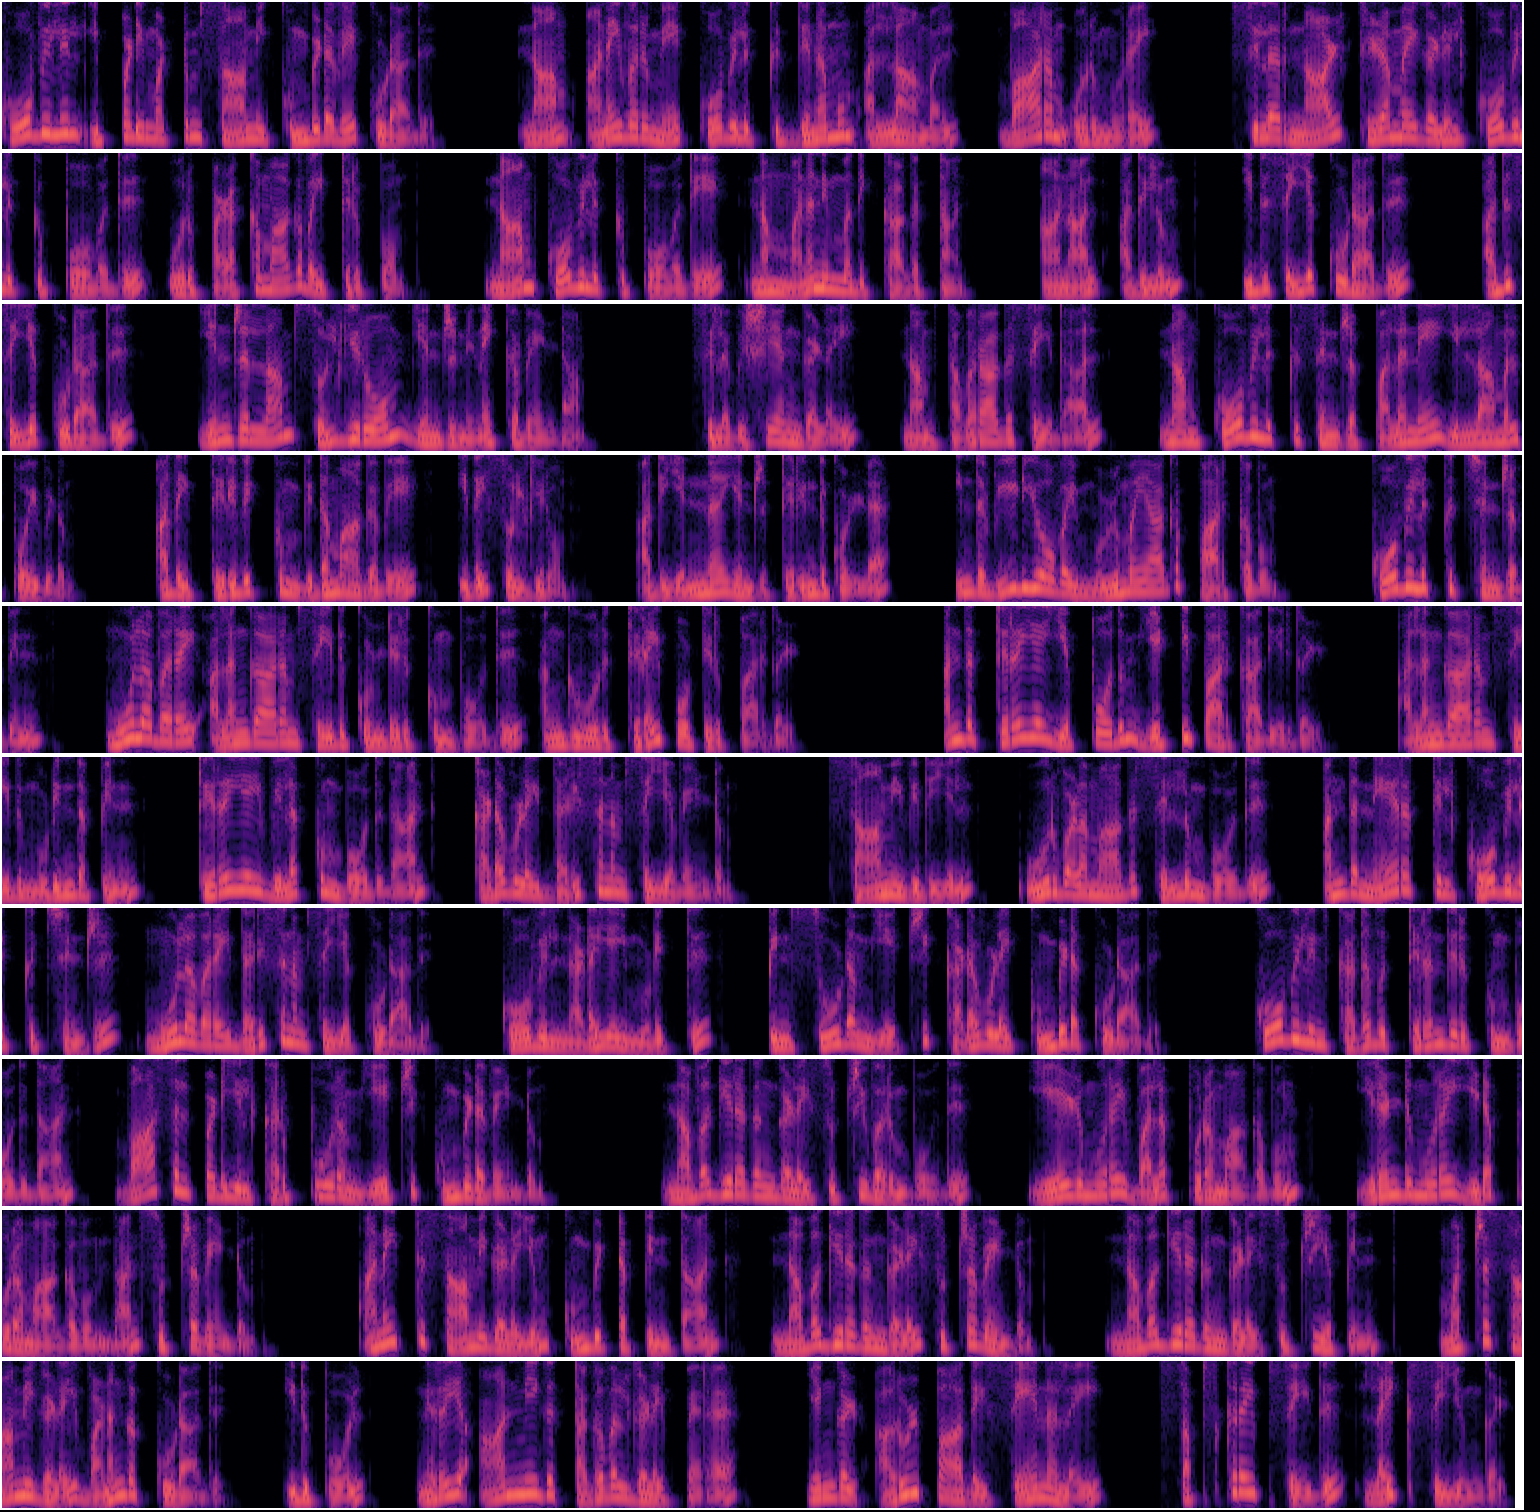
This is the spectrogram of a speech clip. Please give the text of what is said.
கோவிலில் இப்படி மட்டும் சாமி கும்பிடவே கூடாது. நாம் அனைவருமே கோவிலுக்கு தினமும் அல்லாமல் வாரம் ஒரு முறை சிலர் நாள் கிழமைகளில் கோவிலுக்குப் போவது ஒரு பழக்கமாக வைத்திருப்போம். நாம் கோவிலுக்குப் போவதே நம் மன நிம்மதிக்காகத்தான். ஆனால் அதிலும் இது செய்யக்கூடாது அது செய்யக்கூடாது என்றெல்லாம் சொல்கிறோம் என்று நினைக்க வேண்டாம். சில விஷயங்களை நாம் தவறாக செய்தால் நாம் கோவிலுக்கு சென்ற பலனே இல்லாமல் போய்விடும். அதைத் தெரிவிக்கும் விதமாகவே இதை சொல்கிறோம். அது என்ன என்று தெரிந்து கொள்ள இந்த வீடியோவை முழுமையாக பார்க்கவும். கோவிலுக்குச் சென்றபின் மூலவரை அலங்காரம் செய்து கொண்டிருக்கும் போது அங்கு ஒரு திரை போட்டிருப்பார்கள். அந்த திரையை எப்போதும் எட்டி பார்க்காதீர்கள். அலங்காரம் செய்து முடிந்த பின் திரையை விலக்கும் போதுதான் கடவுளை தரிசனம் செய்ய வேண்டும். சாமி விதியில் ஊர்வலமாக செல்லும்போது அந்த நேரத்தில் கோவிலுக்குச் சென்று மூலவரை தரிசனம் செய்யக்கூடாது. கோவில் நடையை முடித்து பின் சூடம் ஏற்றி கடவுளை கும்பிடக்கூடாது. கோவிலின் கதவு திறந்திருக்கும் போதுதான் வாசல் படியில் கற்பூரம் ஏற்றி கும்பிட வேண்டும். நவகிரகங்களை சுற்றி வரும்போது ஏழு முறை வலப்புறமாகவும் இரண்டு முறை இடப்புறமாகவும் தான் சுற்ற வேண்டும். அனைத்து சாமிகளையும் கும்பிட்ட பின்தான் நவகிரகங்களை சுற்ற வேண்டும். நவகிரகங்களை சுற்றிய பின் மற்ற சாமிகளை வணங்கக்கூடாது. இதுபோல் நிறைய ஆன்மீக தகவல்களைப் பெற எங்கள் அருள்பாதை சேனலை சப்ஸ்கிரைப் செய்து லைக் செய்யுங்கள்.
